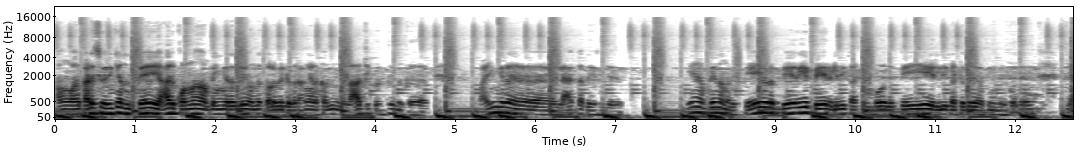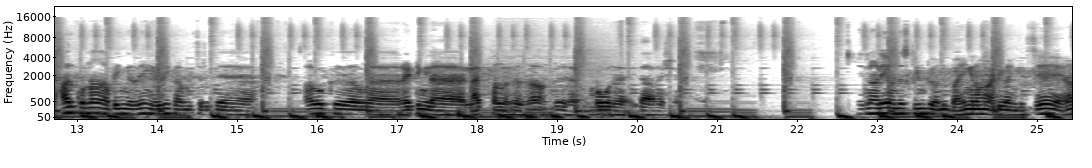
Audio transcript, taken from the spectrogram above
அவங்க கடைசி வரைக்கும் அந்த பேய் யார் கொண்டா அப்படிங்கிறதுலேயே வந்து தொலைவிட்டு இருக்கிறாங்க. எனக்கு வந்து இந்த லாஜிக் வந்து எனக்கு பயங்கர லேக்காக இருந்தது ஏன் அப்படின்னா அந்த பேயோட பேரையே பேர் எழுதி காட்டும்போது பேயே எழுதி காட்டுது அப்படிங்கிறது யார் கொண்டா அப்படிங்கிறதையும் எழுதி காமிச்சிருக்க அளவுக்கு அவங்க ரைட்டிங்கில் லேக் பண்ணது தான் வந்து ரொம்ப ஒரு இதான விஷயம் இதனாலேயே வந்து ஸ்க்ரீன் ப்ளே வந்து பயங்கரமாக அடி வாங்கிடுச்சு. ஏன்னா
